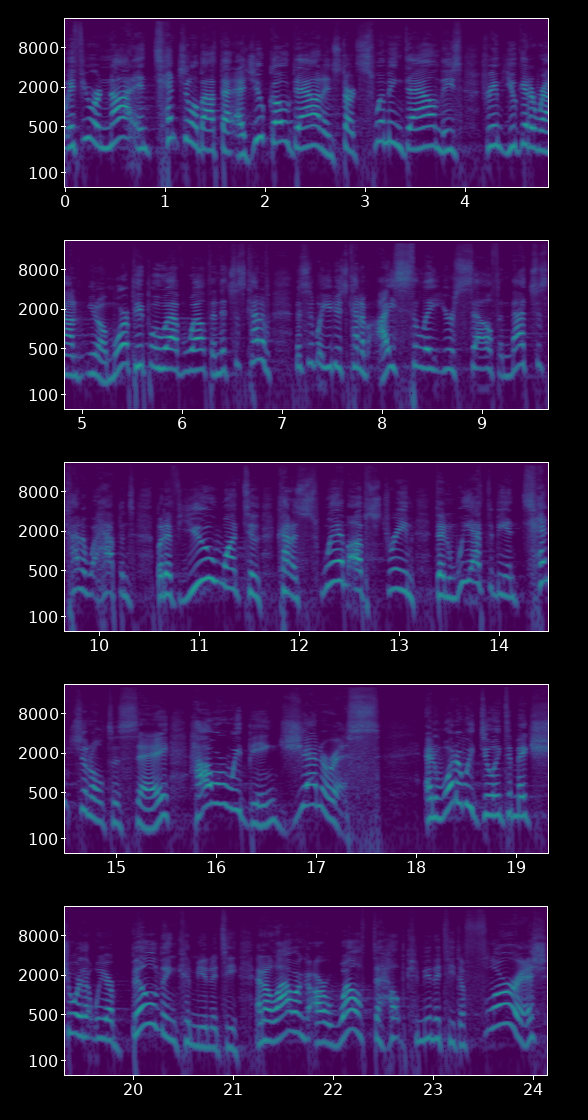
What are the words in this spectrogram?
if you are not intentional about that, as you go down and start swimming down these streams, you get around, you know, more people who have wealth, and it's just kind of, this is what you do, is kind of isolate yourself, and that's just kind of what happens. But if you want to kind of swim upstream, then we have to be intentional to say, how are we being generous? And what are we doing to make sure that we are building community and allowing our wealth to help community to flourish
